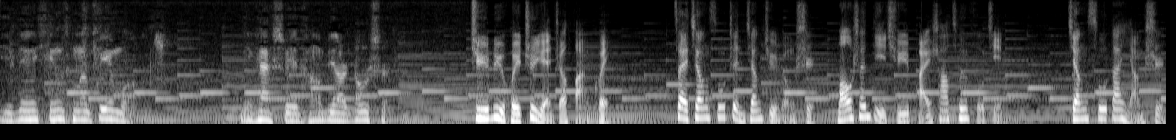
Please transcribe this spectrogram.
已经形成了规模。你看水塘边都是。据绿会志愿者反馈，在江苏镇江句容市茅山地区白沙村附近，江苏丹阳市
